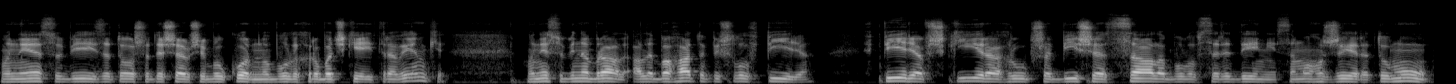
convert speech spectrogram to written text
Вони собі із-за того, що дешевший був корм, ну були хробачки і травинки, Вони собі набрали, але багато пішло в піря. В піря, в шкіра грубша, більше сала було всередині, самого жира. Тому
